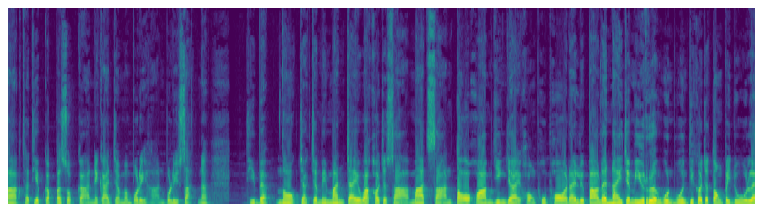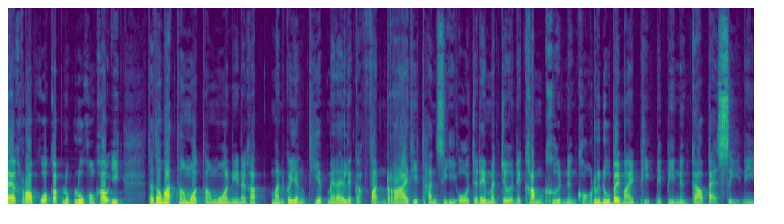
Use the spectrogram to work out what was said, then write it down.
มากถ้าเทียบกับประสบการณ์ในการจะมาบริหารบริษัทนะ ที่แบบนอกจากจะไม่มั่นใจว่าเขาจะสามารถสารต่อความยิ่งใหญ่ของผู้พ่อได้หรือเปล่า และไหนจะมีเรื่องวุ่นๆที่เขาจะต้องไปดูแลครอบครัวกับลูกๆของเขาอีก แต่ทว่าทั้งหมดทั้งมวลนี้นะครับ มันก็ยังเทียบไม่ได้เลยกับฝันร้ายที่ท่าน CEO จะได้มาเจอในค่ำคืนหนึ่งของฤดูใบไม้ผลิในปี 1984 นี้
